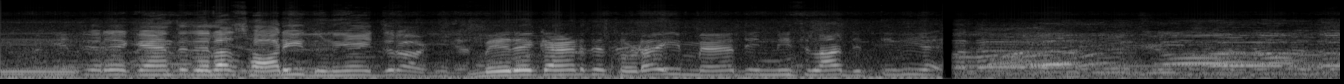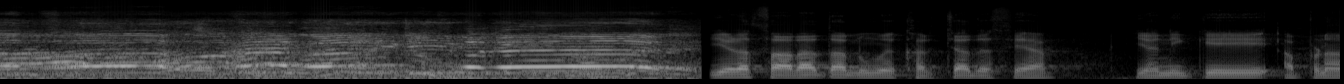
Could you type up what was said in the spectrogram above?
ਤੇ ਤੇਰੇ ਕਹਿਣ ਤੇ ਦੇਲਾ ਸਾਰੀ ਦੁਨੀਆ ਇੱਧਰ ਆ ਗਈ ਆ। ਮੇਰੇ ਕਹਿਣ ਤੇ ਥੋੜਾ ਹੀ ਮੈਂ ਤੇ ਇੰਨੀ ਸਲਾਹ ਦਿੱਤੀ ਵੀ ਹੈ। ਜਿਹੜਾ ਸਾਰਾ ਤੁਹਾਨੂੰ ਮੈਂ ਖਰਚਾ ਦੱਸਿਆ ਯਾਨੀ ਕਿ ਆਪਣਾ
